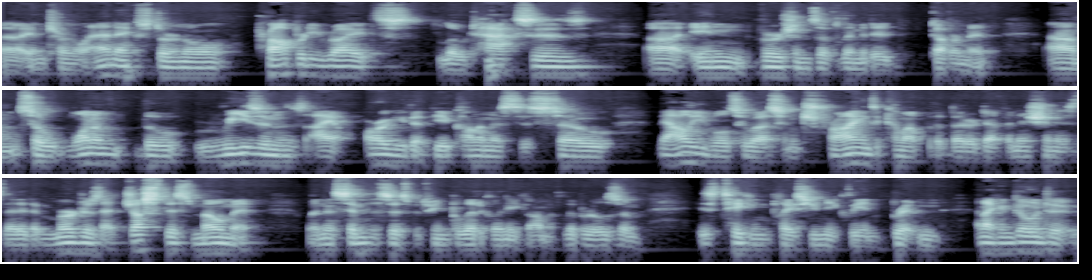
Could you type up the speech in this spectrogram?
uh, internal and external, property rights, low taxes, uh, in versions of limited government. Um, so, one of the reasons I argue that The Economist is so valuable to us in trying to come up with a better definition is that it emerges at just this moment when the synthesis between political and economic liberalism is taking place uniquely in Britain. And I can go into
